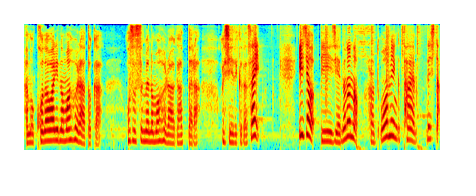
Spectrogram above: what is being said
あのこだわりのマフラーとかおすすめのマフラーがあったら教えてください。以上 DJ7 のハートウォーミングタイムでした。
